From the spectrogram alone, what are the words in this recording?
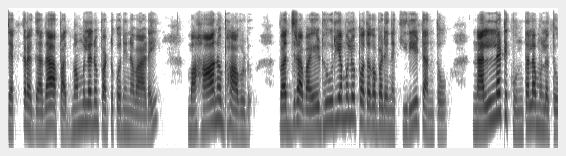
చక్ర గదా పద్మములను పట్టుకొనిన వాడై మహానుభావుడు వజ్ర వైఢూర్యములు పొదగబడిన కిరీటంతో నల్లటి కుంతలములతో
